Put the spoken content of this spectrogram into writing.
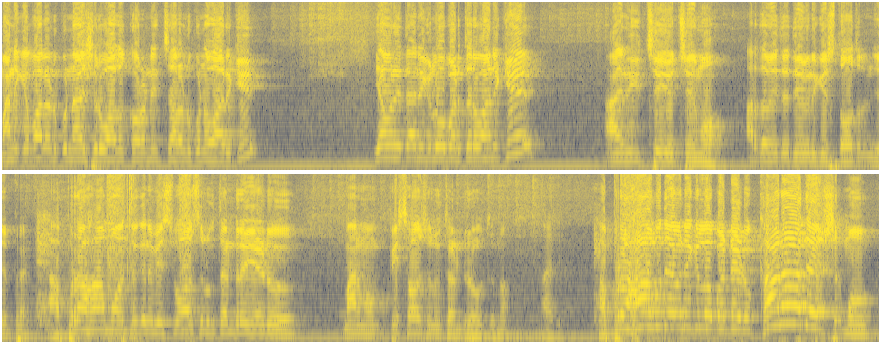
మనకి ఇవ్వాలనుకున్న ఆశీర్వాదం కొరణించాలనుకున్న వారికి ఎవరైతే ఆయనకి లోపడతారో వానికి ఆయన ఇచ్చేయొచ్చేమో. అర్థమైతే దేవునికి స్తోత్రం చెప్పాడు. అబ్రహాము అందుకని విశ్వాసులకు తండ్రి అయ్యాడు. మనము పిశాసులకు తండ్రి అవుతున్నాం. అది. అబ్రహాము దేవునికి లోపడ్డాడు కానా దేశము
